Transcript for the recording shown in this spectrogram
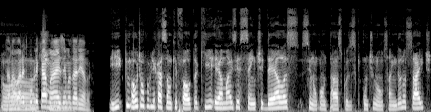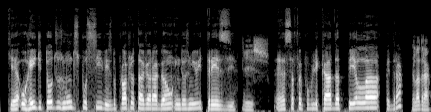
Está na hora de publicar mais, hein, Mandarino? E a última publicação que falta aqui é a mais recente delas, se não contar as coisas que continuam saindo no site, que é O Rei de Todos os Mundos Possíveis, do próprio Otávio Aragão, em 2013. Isso. Essa foi publicada pela. Foi Draco? Pela Draco.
